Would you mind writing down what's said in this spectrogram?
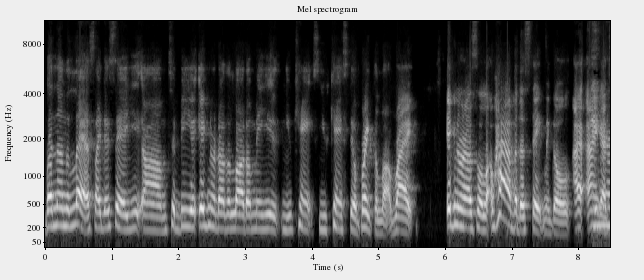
but nonetheless, like they said, you, um, to be ignorant of the law don't mean you you can't you can't still break the law, right? Ignorance of the law, however the statement goes. I, I ain't got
